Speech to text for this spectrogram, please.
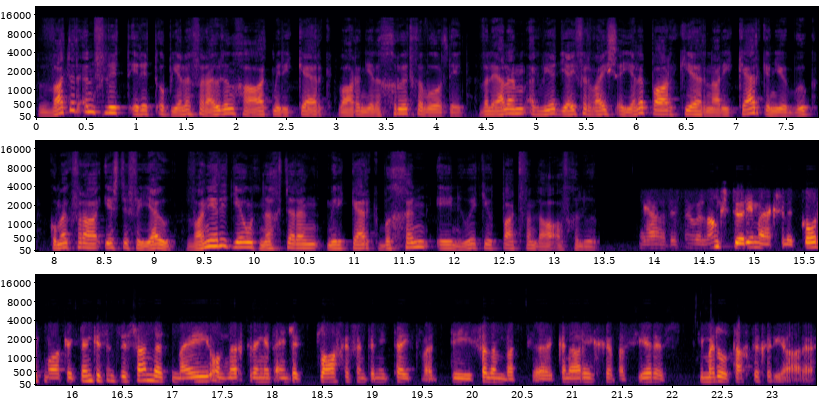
Watter invloed het dit op julle verhouding gehad met die kerk waarin jy groot geword het? Wilhelm, ek weet jy verwys 'n hele paar keer na die kerk in jou boek. Kom ek vra eers vir jou, wanneer het jou ontnigtering met die kerk begin en hoe het jou pad van daar af geloop? Ja, dit is nou 'n lang storie, maar ek sal dit kort maak. Ek dink dit is interessant dat my ontnigtering eintlik plaasgevind in die tyd wat die film wat uh, Canary gebaseer is, die middel 80er jare.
